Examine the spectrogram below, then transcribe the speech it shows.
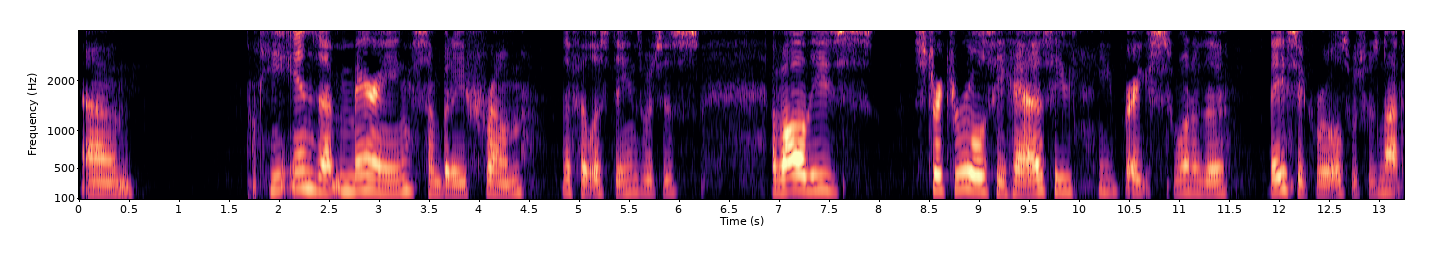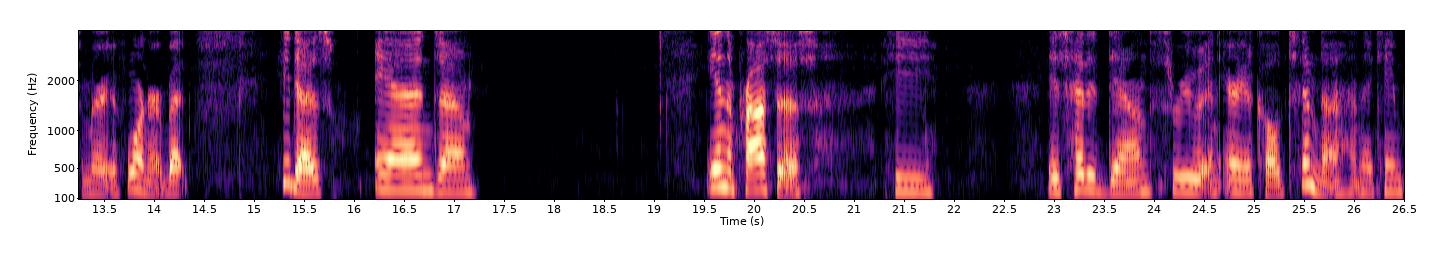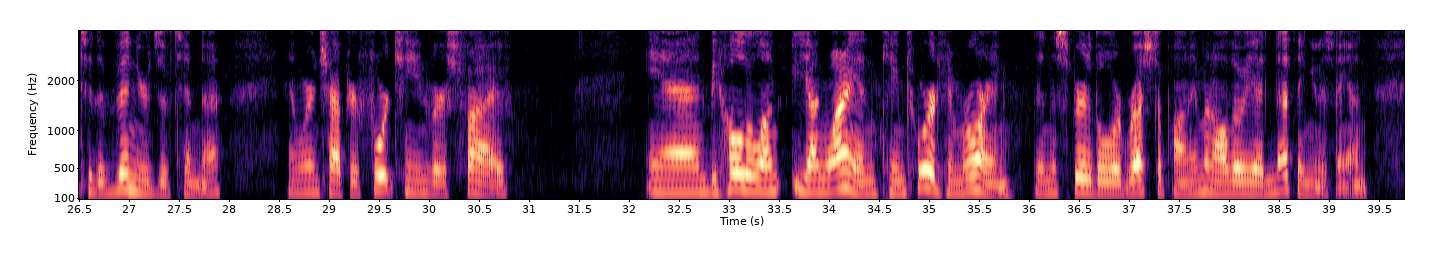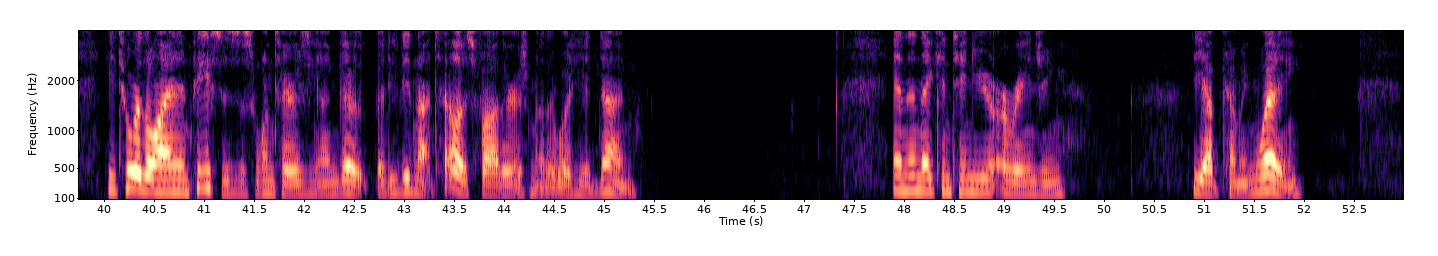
Um, he ends up marrying somebody from the Philistines, which is, of all these strict rules he has, he, he breaks one of the basic rules, which was not to marry a foreigner, but he does. And um, in the process, he is headed down through an area called Timnah, and they came to the vineyards of Timnah, and we're in chapter 14, verse 5. And behold, a young lion came toward him, roaring. Then the Spirit of the Lord rushed upon him, and although he had nothing in his hand, he tore the lion in pieces as one tears a young goat. But he did not tell his father or his mother what he had done. And then they continue arranging the upcoming wedding.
